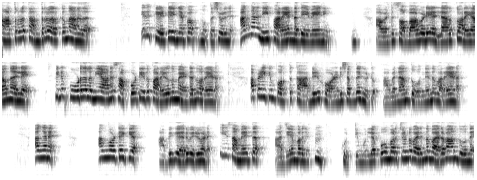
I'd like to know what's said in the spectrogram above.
മാത്രമുള്ള തന്ത്രം ഇറക്കുന്നതാണിത്. ഇത് കേട്ട് കഴിഞ്ഞപ്പോ മുത്തശ്ശി പറഞ്ഞു അങ്ങനെ നീ പറയണ്ട ദേവേനി അവന്റെ സ്വഭാവം ഇവിടെ എല്ലാവർക്കും അറിയാവുന്നതല്ലേ. പിന്നെ കൂടുതൽ നീ അവനെ സപ്പോർട്ട് ചെയ്ത് പറയൊന്നും വേണ്ടെന്ന് പറയണം. അപ്പോഴേക്കും പുറത്ത് കാറിന്റെ ഒരു ഹോണടി ശബ്ദം കിട്ടും. അവനാന്ന് തോന്നിയെന്ന് പറയണം. അങ്ങനെ അങ്ങോട്ടേക്ക് അഭി കയറി വരുവാണ്. ഈ സമയത്ത് അജയൻ പറഞ്ഞു "ഹും, കുറ്റി മുല്ലപ്പൂവും പറിച്ചുകൊണ്ട് വരുന്ന വരവാന്ന് തോന്നേ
